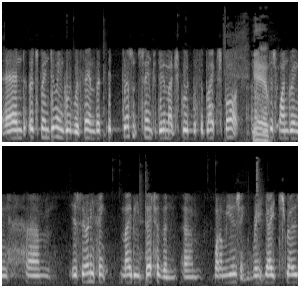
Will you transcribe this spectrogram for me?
And it's been doing good with them, but it doesn't seem to do much good with the black spot. And Yeah. I'm just wondering, um, is there anything maybe better than um, what I'm using, Yates Rose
